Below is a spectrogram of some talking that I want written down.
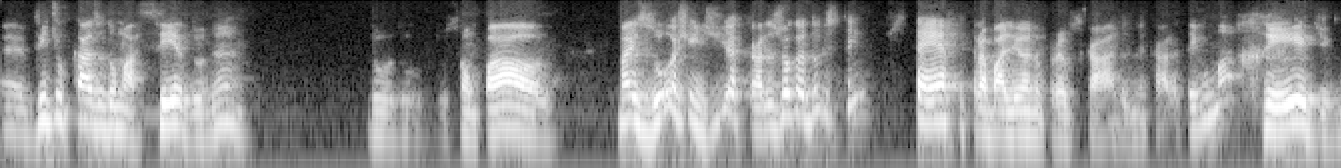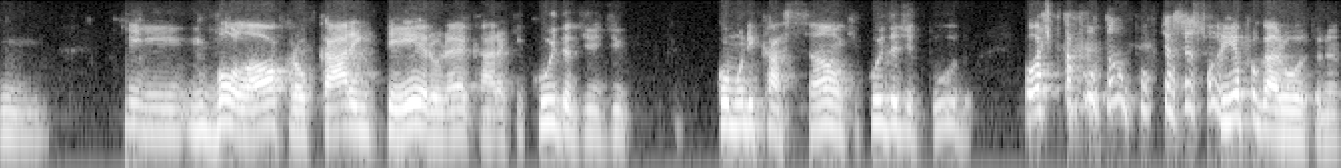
É, vídeo o caso do Macedo, né? Do, do, do, São Paulo. Mas hoje em dia, cara, os jogadores têm staff trabalhando para os caras, né, cara? Tem uma rede que involucra o cara inteiro, né, cara? Que cuida de, de comunicação, que cuida de tudo. Eu acho que está faltando um pouco de assessoria para o garoto, né?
